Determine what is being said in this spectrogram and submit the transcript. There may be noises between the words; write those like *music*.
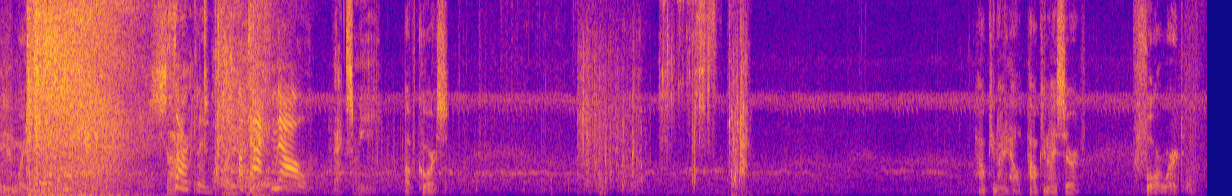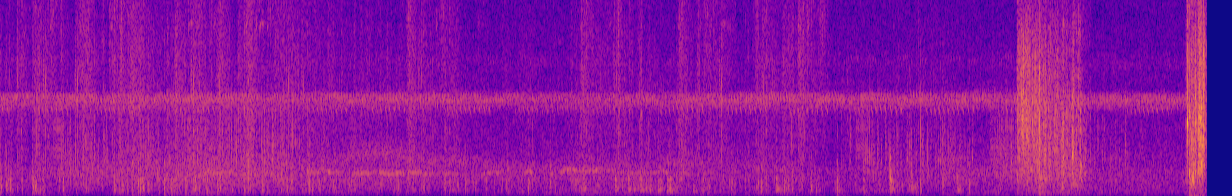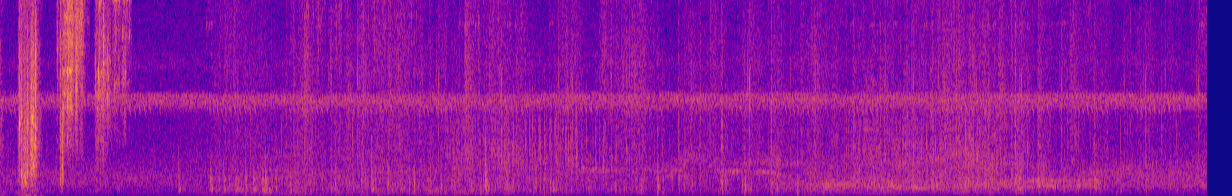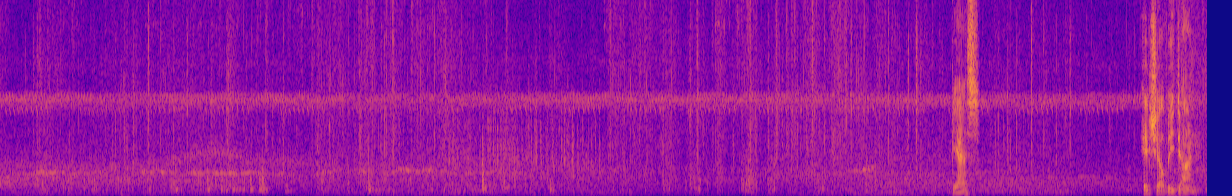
Ready and waiting. Sarklin, attack now! That's me. Of course. How can I help? How can I serve? Forward. Yes? It shall be done.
